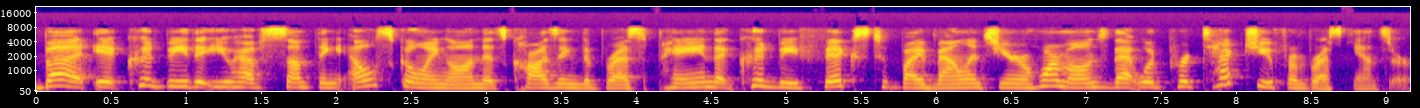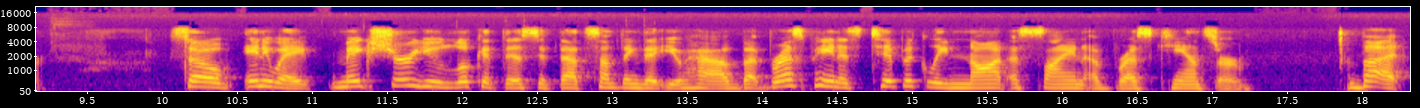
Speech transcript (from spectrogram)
But it could be that you have something else going on that's causing the breast pain that could be fixed by balancing your hormones that would protect you from breast cancer. So, anyway, make sure you look at this if that's something that you have. But breast pain is typically not a sign of breast cancer. But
